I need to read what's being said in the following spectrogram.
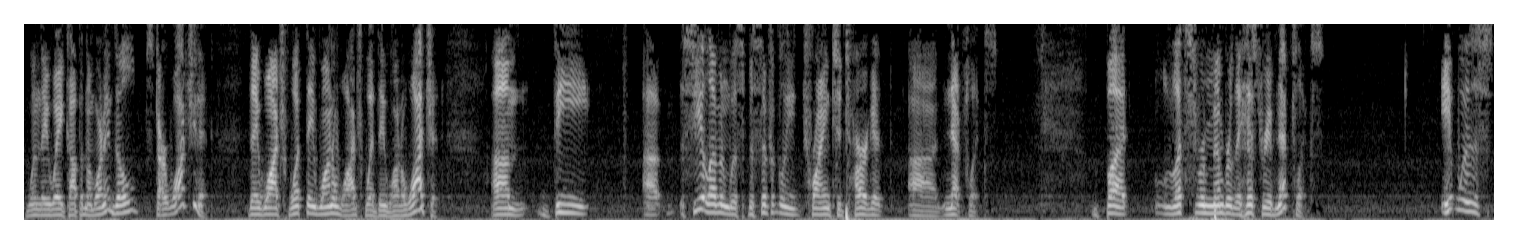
when they wake up in the morning, they'll start watching it. They watch what they want to watch when they want to watch it. Um, the uh, C11 was specifically trying to target uh, Netflix, but let's remember the history of Netflix. It was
